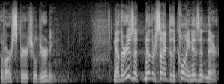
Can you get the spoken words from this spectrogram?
of our spiritual journey. Now, there is another side to the coin, isn't there?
